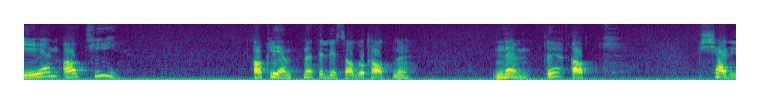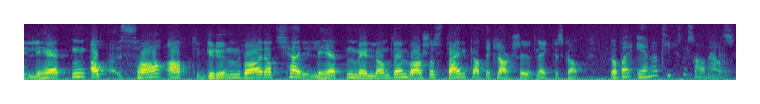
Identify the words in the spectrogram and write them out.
én av ti av klientene til disse advokatene nevnte at kjærligheten at, sa at grunnen var at kjærligheten mellom dem var så sterk at de klarte seg uten ekteskap. Det var bare én av ti som sa det, altså.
